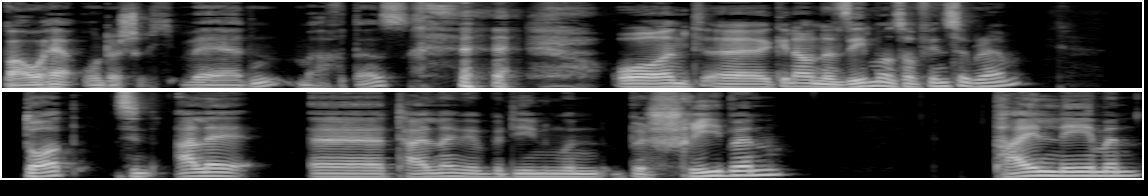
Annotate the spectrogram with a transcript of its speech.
Bauherr unterstrich werden, macht das. und äh, genau, und dann sehen wir uns auf Instagram. Dort sind alle äh, Teilnahmebedingungen beschrieben. Teilnehmen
